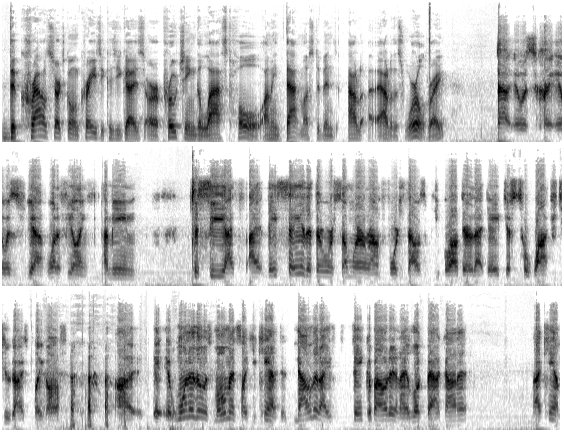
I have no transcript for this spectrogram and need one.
The crowd starts going crazy because you guys are approaching the last hole. I mean, that must have been out out of this world, right? Uh, it was crazy. It was yeah. What a feeling. I mean, to see. I, I, they say that there were somewhere around forty thousand people out there that day just to watch two guys play golf. uh, it, it, one of those moments, like you can't. Now that I think about it and I look back on it, I can't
